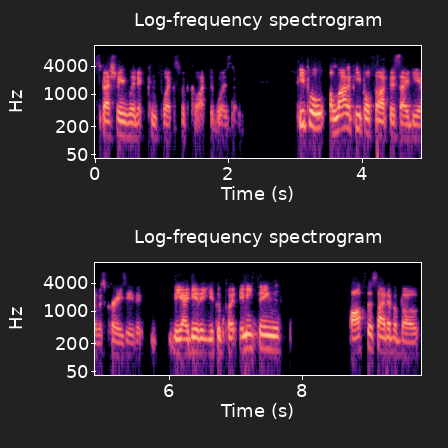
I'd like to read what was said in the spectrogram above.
especially when it conflicts with collective wisdom. People a lot of people thought this idea was crazy that the idea that you could put anything off the side of a boat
